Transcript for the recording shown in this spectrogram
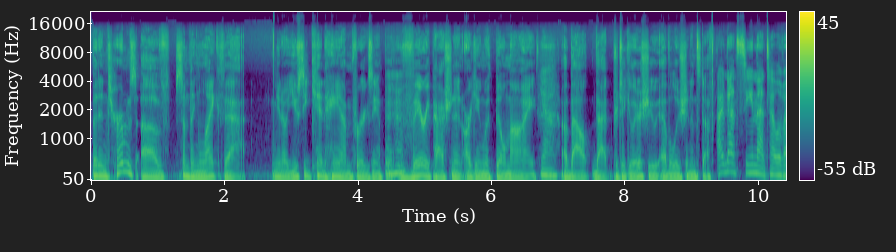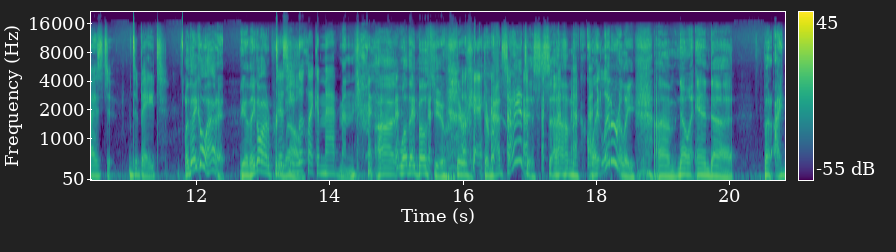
But in terms of something like that, you know, you see Ken Ham, for example, very passionate arguing with Bill Nye Yeah. about that particular issue, evolution and stuff. I've not seen that televised debate. Oh, they go at it. Yeah, they go at it pretty Does well. he look like a madman? Uh, well, they both do. They're Okay. they're mad scientists, um, quite literally. Um, no, and uh, but I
